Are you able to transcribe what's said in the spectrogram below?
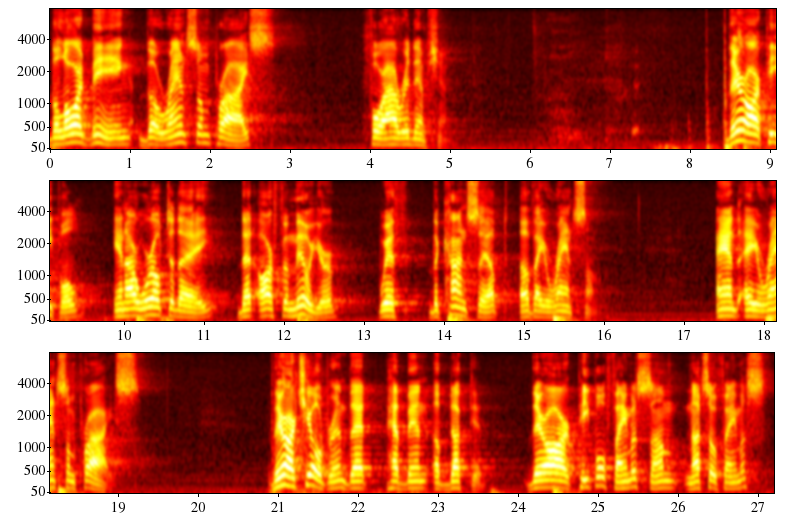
the Lord being the ransom price for our redemption. There are people in our world today that are familiar with the concept of a ransom and a ransom price. There are children that have been abducted. There are people, famous, some not so famous,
